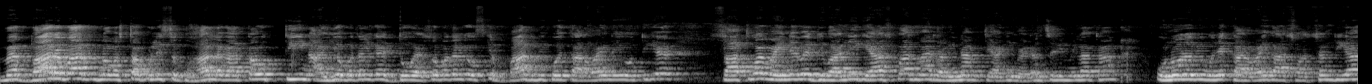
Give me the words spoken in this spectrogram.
मैं बार बार नवस्था पुलिस से गुहार लगाता हूँ, तीन आईओ बदल गए, दो एसओ बदल गए, उसके बाद भी कोई कार्रवाई नहीं होती है। सातवें महीने में दिवाली के आसपास मैं रवीना त्यागी मैडम से भी मिला था। उन्होंने भी मुझे कार्रवाई का आश्वासन दिया।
